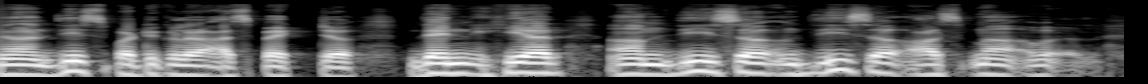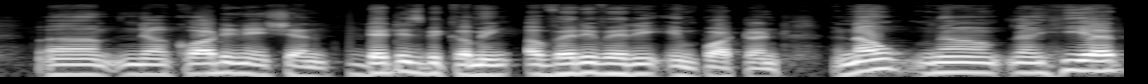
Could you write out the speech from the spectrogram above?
uh, this particular aspect, uh, then here um, these, uh, these uh, um, coordination that is becoming a very very important. Now, uh, here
